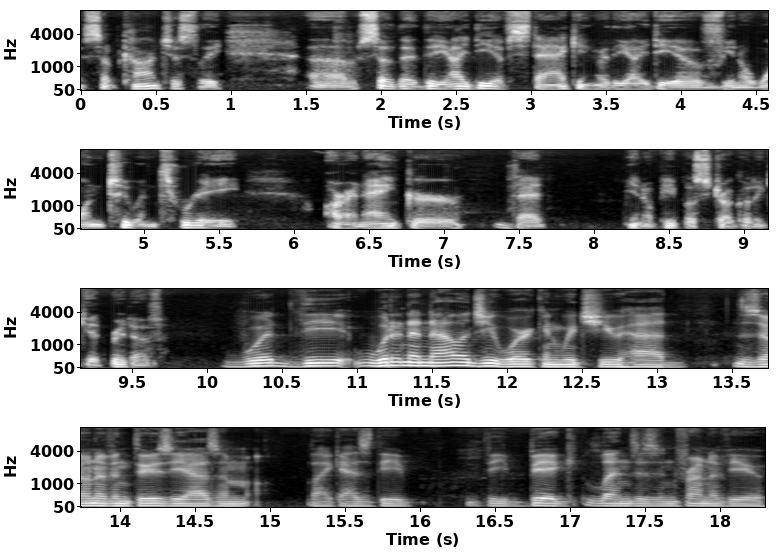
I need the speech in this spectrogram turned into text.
subconsciously. Uh, so that the idea of stacking or the idea of, you know, one, two, and three are an anchor that you know people struggle to get rid of. Would the would an analogy work in which you had zone of enthusiasm like as the the big lenses in front of you,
